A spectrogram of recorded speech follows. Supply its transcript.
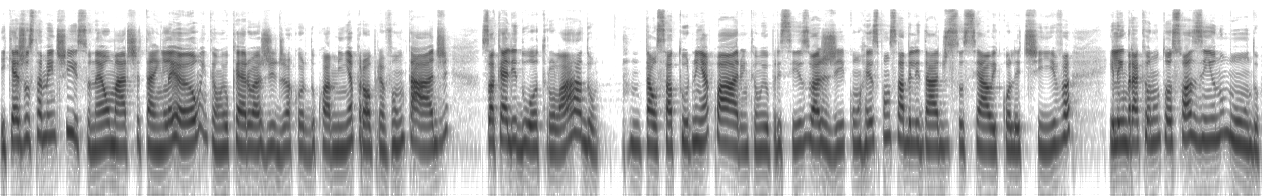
E que é justamente isso, né? O Marte está em Leão, então eu quero agir de acordo com a minha própria vontade. Só que ali do outro lado está o Saturno em Aquário, então eu preciso agir com responsabilidade social e coletiva e lembrar que eu não estou sozinho no mundo,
